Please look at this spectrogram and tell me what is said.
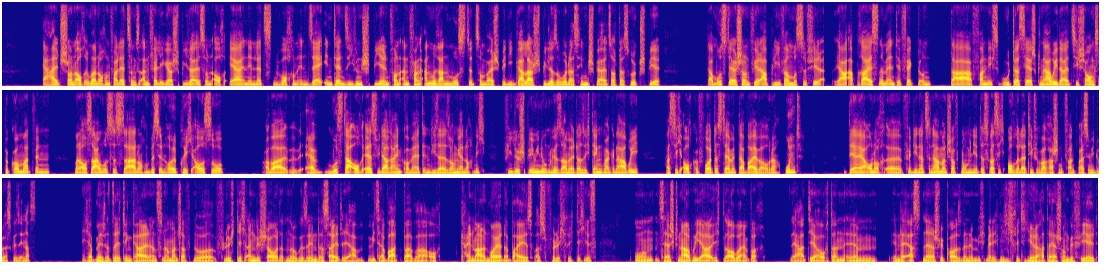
er halt schon auch immer noch ein verletzungsanfälliger Spieler ist und auch er in den letzten Wochen in sehr intensiven Spielen von Anfang an ran musste, zum Beispiel die Gala-Spiele, sowohl das Hinspiel als auch das Rückspiel. Da musste er schon viel abliefern, musste viel ja, abreißen im Endeffekt und da fand ich es gut, dass Serge Gnabry da jetzt die Chance bekommen hat, wenn man auch sagen muss, es sah noch ein bisschen holprig aus so, aber er muss da auch erst wieder reinkommen. Er hat in dieser Saison ja noch nicht viele Spielminuten gesammelt, also ich denke mal, Gnabry hast dich auch gefreut, dass der mit dabei war, oder? Und der ja auch noch äh, für die Nationalmannschaft nominiert ist, was ich auch relativ überraschend fand. Weiß nicht, wie du das gesehen hast. Ich habe mir tatsächlich den Kader der Nationalmannschaft nur flüchtig angeschaut, habe nur gesehen, dass halt, ja, wie es erwartbar war, auch kein Manuel Neuer dabei ist, was völlig richtig ist. Und Serge Gnabry, ja, ich glaube einfach, er hat ja auch dann ähm, in der ersten Länderspielpause, wenn, mich, wenn ich mich nicht richtig irre, hat er ja schon gefehlt.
